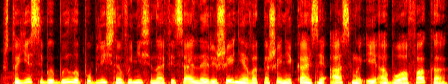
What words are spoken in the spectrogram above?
что если бы было публично вынесено официальное решение в отношении казни Асмы и Абу Афака,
